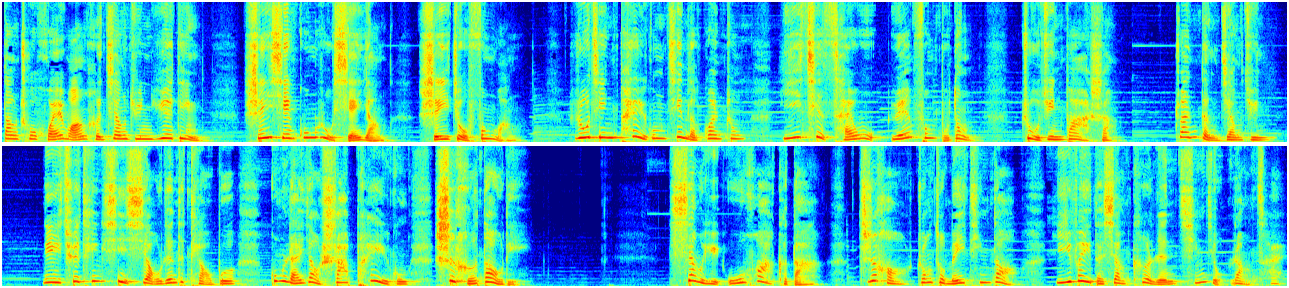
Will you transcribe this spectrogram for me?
当初怀王和将军约定，谁先攻入咸阳，谁就封王。”如今沛公进了关中，一切财物原封不动，驻军霸上，专等将军。你却听信小人的挑拨，公然要杀沛公，是何道理？项羽无话可答，只好装作没听到，一味地向客人请酒让菜。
